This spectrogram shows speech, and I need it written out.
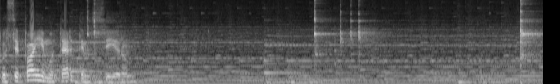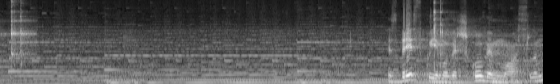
Посипаємо тертим сиром. Збризкуємо вершковим маслом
